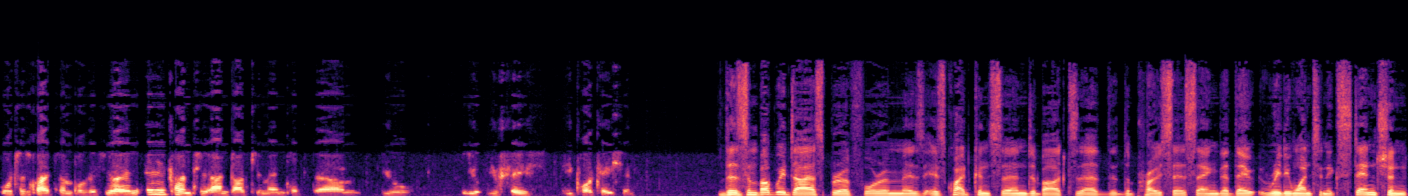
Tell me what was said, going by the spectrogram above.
which is quite simple. If you are in any country undocumented, um, you, you you face deportation. The Zimbabwe Diaspora Forum is, is quite concerned about uh, the, the process, saying that they really want an extension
